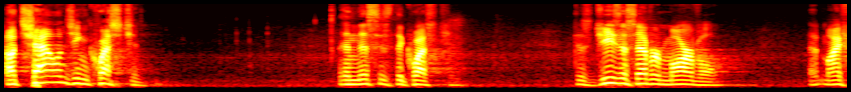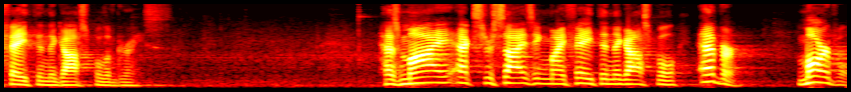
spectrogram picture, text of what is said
a challenging question. And this is the question Does Jesus ever marvel at my faith in the gospel of grace? Has my exercising my faith in the gospel ever marveled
